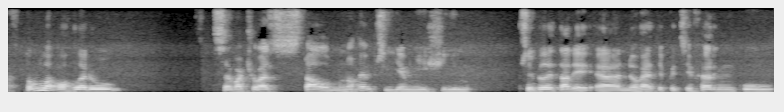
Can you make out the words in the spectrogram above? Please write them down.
v tomhle ohledu se WatchOS stal mnohem příjemnějším. Přibyly tady eh, nové typy ciferníků,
